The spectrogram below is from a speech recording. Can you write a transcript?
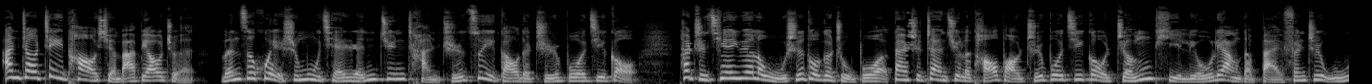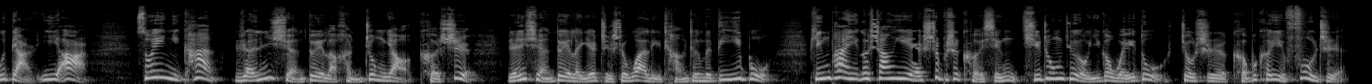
按照这套选拔标准，文字会是目前人均产值最高的直播机构。它只签约了五十多个主播，但是占据了淘宝直播机构整体流量的百分之五点一二。所以你看，人选对了很重要。可是。人选对了，也只是万里长征的第一步。评判一个商业是不是可行，其中就有一个维度，就是可不可以复制。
